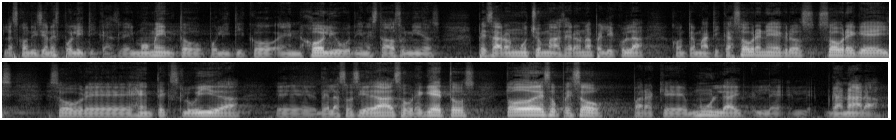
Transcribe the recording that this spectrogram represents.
las condiciones políticas, el momento político en Hollywood y en Estados Unidos pesaron mucho más. Era una película con temáticas sobre negros, sobre gays, sobre gente excluida eh, de la sociedad, sobre guetos. Todo eso pesó para que Moonlight le- le ganara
